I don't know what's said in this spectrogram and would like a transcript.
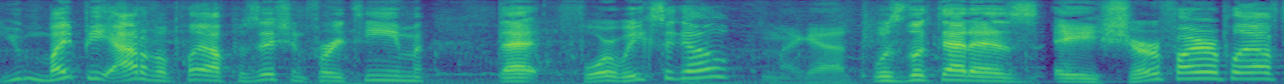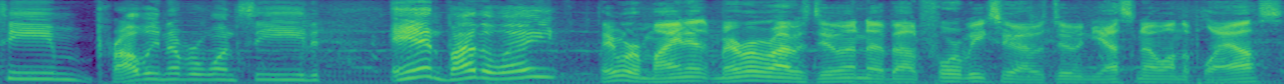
you might be out of a playoff position for a team that four weeks ago Oh my god. was looked at as a surefire playoff team, probably number one seed. And by the way, They were minus. Remember when I was doing about four weeks ago? I was doing yes, no on the playoffs.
